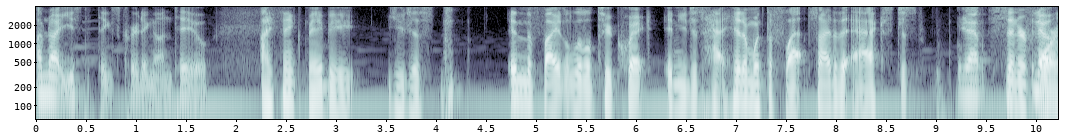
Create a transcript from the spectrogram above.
I'm not used to things critting on two. I think maybe you just in the fight a little too quick, and you just ha- hit him with the flat side of the axe, just Yep. center No, forehead.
